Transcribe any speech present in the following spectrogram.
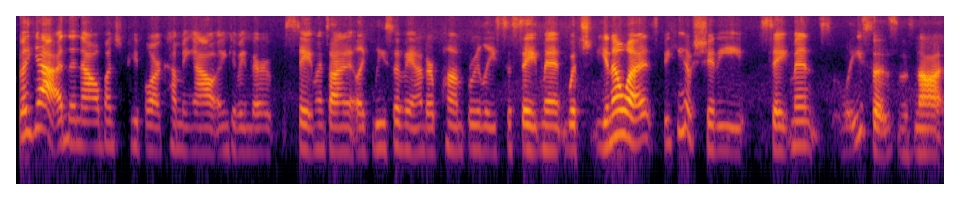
but yeah. And then now a bunch of people are coming out and giving their statements on it. Like Lisa Vanderpump released a statement, which you know what? Speaking of shitty statements, Lisa's was not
